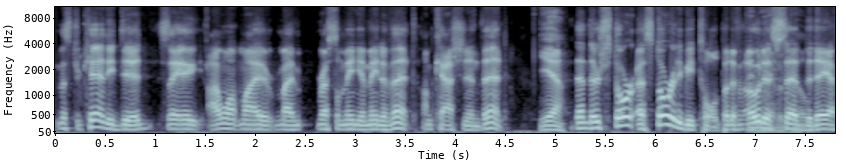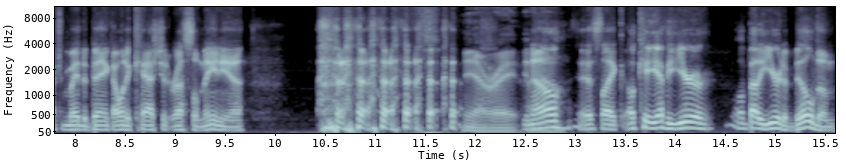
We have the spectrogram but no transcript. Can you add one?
Mr. Kennedy did. Say, I want my my WrestleMania main event. I'm cashing in then. yeah, Then there's store a story to be told. But if you Otis said build. the day after Money in the Bank, I want to cash it at WrestleMania, yeah, right. you know, it's like okay, you have a year, well, about a year to build them.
